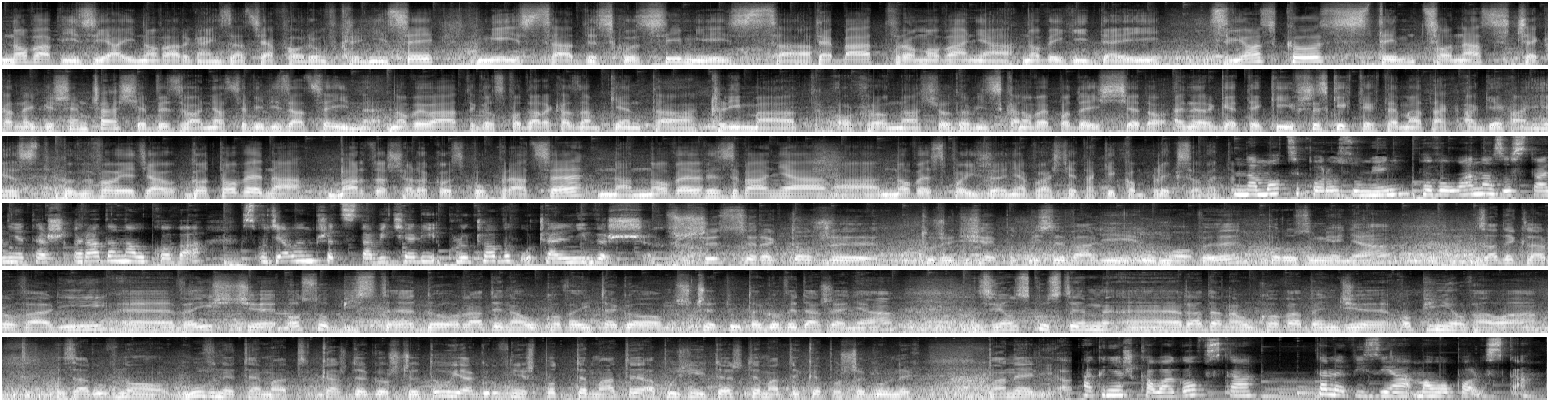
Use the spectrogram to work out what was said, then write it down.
nowa wizja i nowa organizacja forum w Krynicy, miejsca dyskusji, miejsca debat, promowania nowych idei w związku z tym, co nas czeka w najbliższym czasie, wyzwania cywilizacyjne. Nowy ład, gospodarka zamknięta, klimat, ochrona środowiska, nowe podejście do energetyki i wszystkich tych tematach AGH jest, bym powiedział, gotowe na bardzo szeroką współpracę, na nowe wyzwania, na nowe spojrzenia właśnie takie kompleksowe. Na mocy porozumień powołana zostanie też Rada Naukowa z udziałem przedstawicieli kluczowych uczelni wyższych. Wszyscy rektorzy, którzy dzisiaj podpisywali umowy, porozumienia, zadeklarowali e, wejście osobiste do Rady Naukowej tego szczytu, tego wydarzenia. W związku z tym e, Rada Naukowa będzie opiniowała zarówno główny temat każdego szczytu, jak również podtematy, a później też tematykę poszczególnych paneli. Agnieszka Łagowska, Telewizja Małopolska.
